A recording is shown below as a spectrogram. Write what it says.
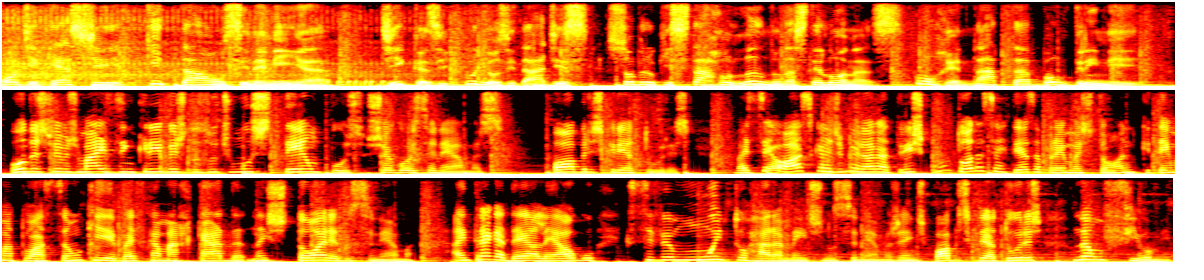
Podcast Que Tal um Cineminha? Dicas e curiosidades sobre o que está rolando nas telonas, com Renata Boldrini. Um dos filmes mais incríveis dos últimos tempos chegou aos cinemas. Pobres Criaturas. Vai ser Oscar de melhor atriz com toda certeza para Emma Stone, que tem uma atuação que vai ficar marcada na história do cinema. A entrega dela é algo que se vê muito raramente no cinema, gente. Pobres Criaturas não é um filme,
